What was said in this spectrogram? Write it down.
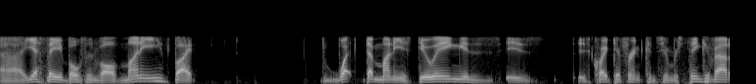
Uh, yes, they both involve money, but what the money is doing is is is quite different. Consumers think about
